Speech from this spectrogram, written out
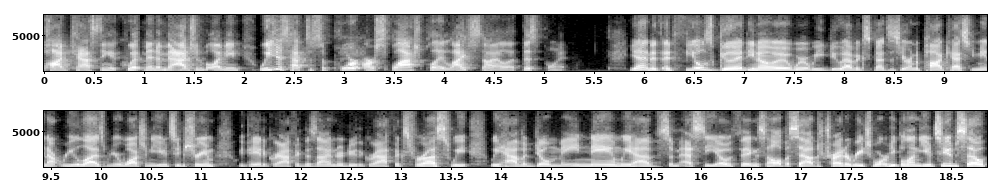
podcasting equipment imaginable. I mean, we just have to support our splash play lifestyle at this point. Yeah, and it, it feels good, you know, uh, where we do have expenses here on the podcast. You may not realize when you're watching a YouTube stream, we paid a graphic designer to do the graphics for us. We we have a domain name, we have some SEO things to help us out to try to reach more people on YouTube. So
